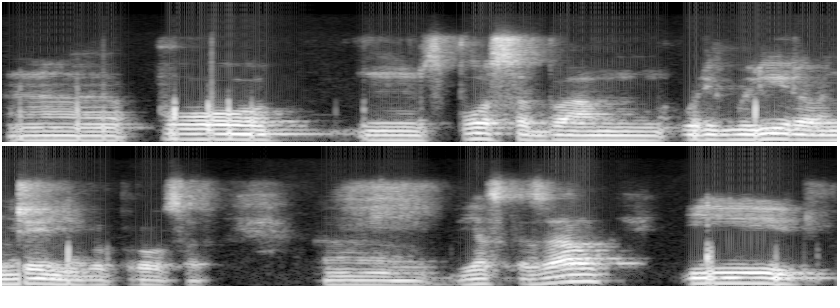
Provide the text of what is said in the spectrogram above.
по способам урегулирования решения вопросов Э, я сказал. И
